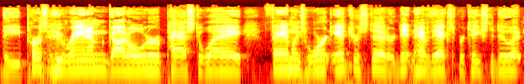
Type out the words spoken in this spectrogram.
the person who ran them got older, passed away. Families weren't interested or didn't have the expertise to do it,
